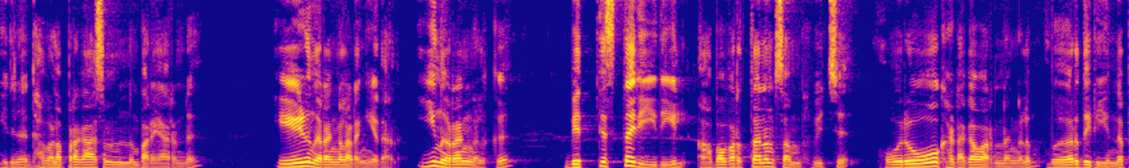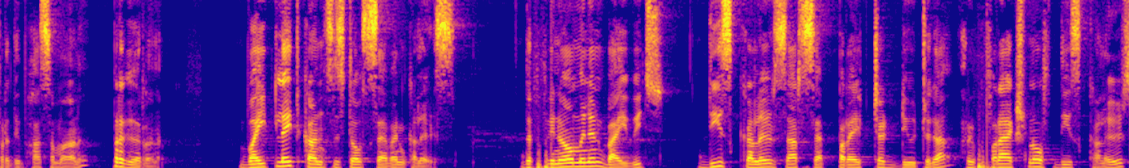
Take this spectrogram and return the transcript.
ഇതിന് ധവളപ്രകാശം എന്നും പറയാറുണ്ട് ഏഴ് നിറങ്ങൾ അടങ്ങിയതാണ്. ഈ നിറങ്ങൾക്ക് വ്യത്യസ്ത രീതിയിൽ അപവർത്തനം സംഭവിച്ച് ഓരോ ഘടകവർണങ്ങളും വേർതിരിയുന്ന പ്രതിഭാസമാണ് പ്രകീർണനം. White light consists of seven colors. The phenomenon by which these colors are separated due to the refraction of these colors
